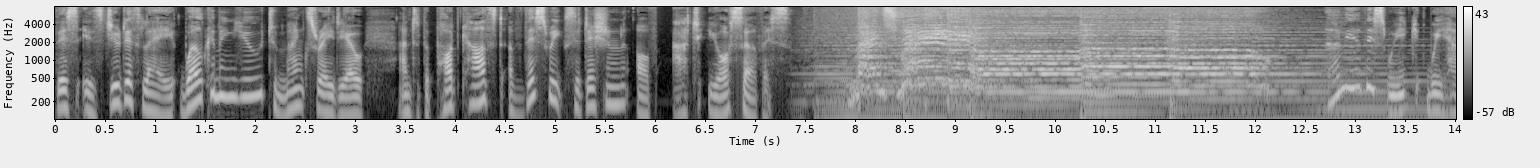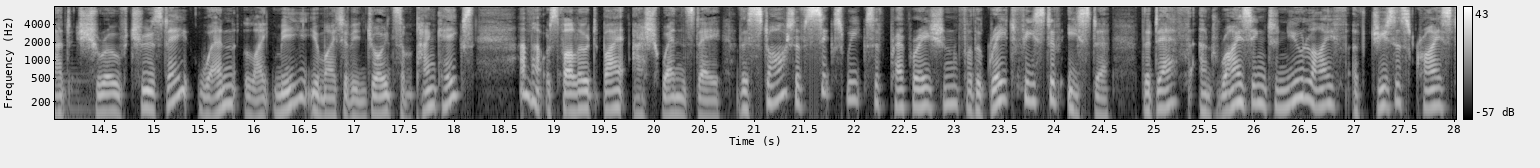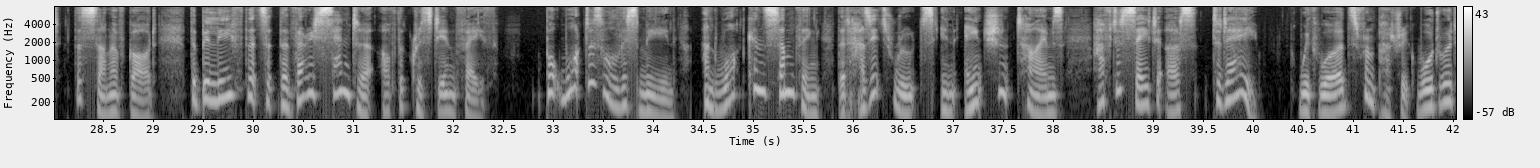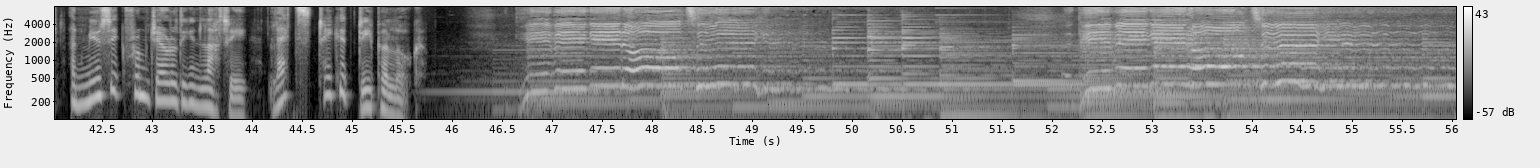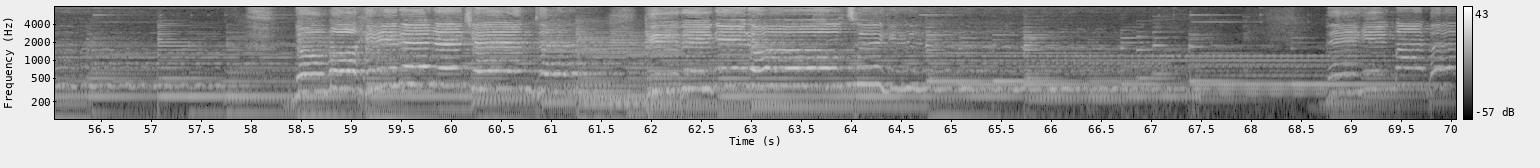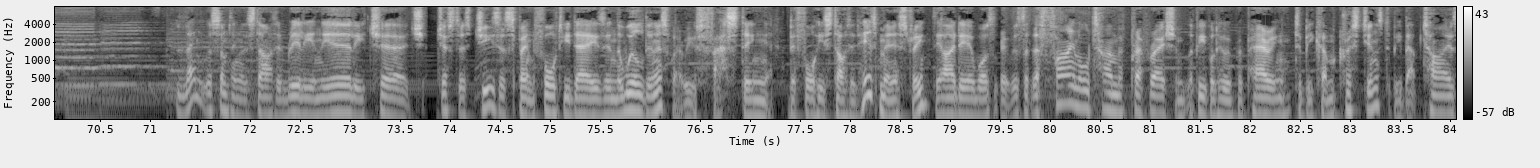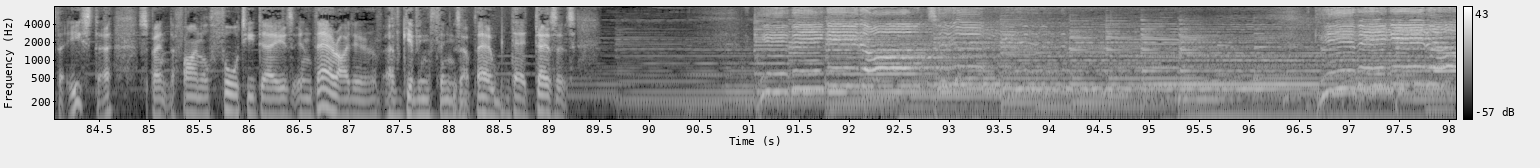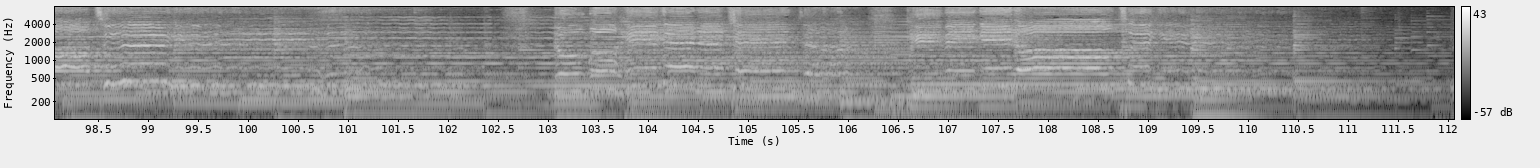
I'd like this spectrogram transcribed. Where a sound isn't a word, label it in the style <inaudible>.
This is Judith Ley welcoming you to Manx Radio and to the podcast of this week's edition of At Your Service. Manx Radio. This week, we had Shrove Tuesday, when, like me, you might have enjoyed some pancakes, and that was followed by Ash Wednesday, the start of six weeks of preparation for the great feast of Easter, the death and rising to new life of Jesus Christ, the Son of God, the belief that's at the very centre of the Christian faith. But what does all this mean, and what can something that has its roots in ancient times have to say to us today? With words from Patrick Woodward and music from Geraldine Latty, let's take a deeper look. Lent was something that started really in the early church, just as Jesus spent 40 days in the wilderness where he was fasting before he started his ministry. The idea was that it was the final time of preparation. The people who were preparing to become Christians, to be baptized at Easter, spent the final 40 days in their idea of, of giving things up, their, their desert.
